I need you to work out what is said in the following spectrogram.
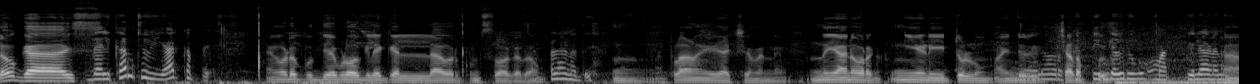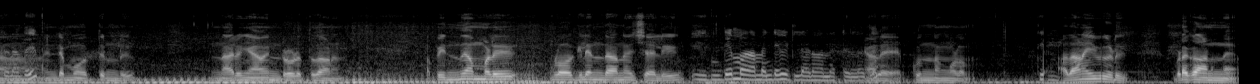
Hello guys welcome to Yaar couple ഞങ്ങളുടെ പുതിയ ബ്ലോഗിലേക്ക് എല്ലാവർക്കും സ്വാഗതം. അപ്പോഴാണ് ഈ ആക്ഷൻ വരുന്നത്. ഇന്ന് ഞാൻ ഉറങ്ങി എണീറ്റുള്ളൂ. അതിന്റെ ഒരു ചടപ്പ്. എന്റെ മുഖത്തുണ്ട്. എന്നാലും ഞാൻ ഇൻട്രോ എടുത്തതാണ്. അപ്പൊ ഇന്ന് നമ്മൾ ബ്ലോഗിൽ എന്താന്ന് വെച്ചാൽ മാമന്റെ വീട്ടിലാണ് വന്നിട്ടുള്ളത്. അതെ കുന്നംകുളം. അതാണ് ഈ വീട് ഇവിടെ കാണുന്നത്.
